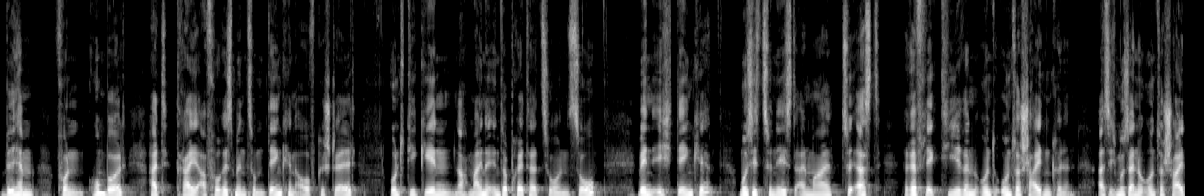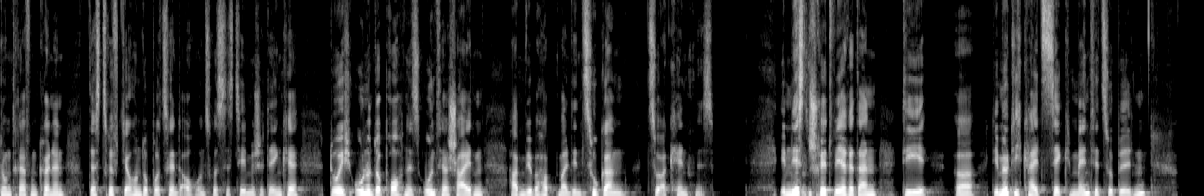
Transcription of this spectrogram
Wilhelm von Humboldt hat drei Aphorismen zum Denken aufgestellt und die gehen nach meiner Interpretation so, wenn ich denke, muss ich zunächst einmal zuerst reflektieren und unterscheiden können. Also ich muss eine Unterscheidung treffen können, das trifft ja 100% auch unsere systemische Denke. Durch ununterbrochenes Unterscheiden haben wir überhaupt mal den Zugang zur Erkenntnis. Im nächsten Schritt wäre dann die, äh, die Möglichkeit, Segmente zu bilden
